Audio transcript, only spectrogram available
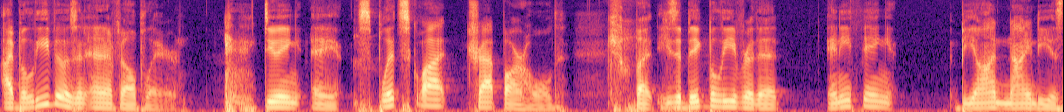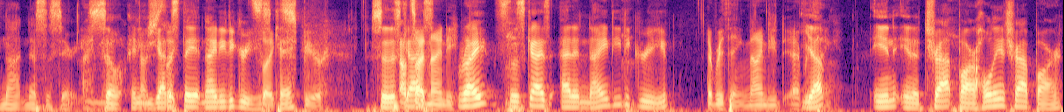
I believe it was an NFL player, doing a split squat trap bar hold, but he's a big believer that anything beyond 90 is not necessary. So, and Gosh, you got to like- stay at 90 degrees. It's like okay. spear. So this outside guy's 90. right. So this guy's at a 90 degree. Everything, 90, everything. Yep. In in a trap bar, holding a trap bar,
